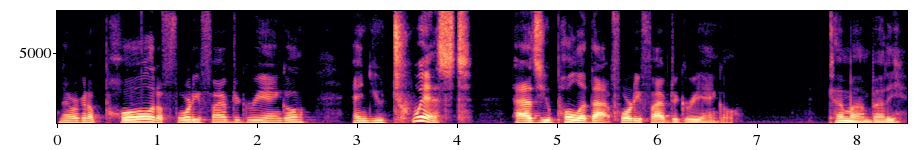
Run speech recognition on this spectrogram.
Now we're gonna pull at a 45 degree angle and you twist as you pull at that 45 degree angle. Come on, buddy.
